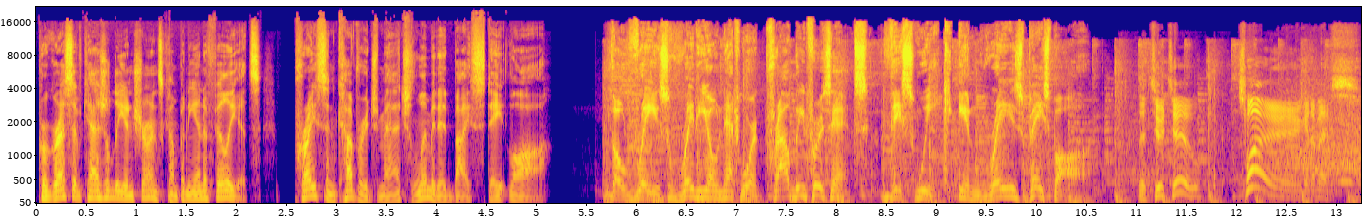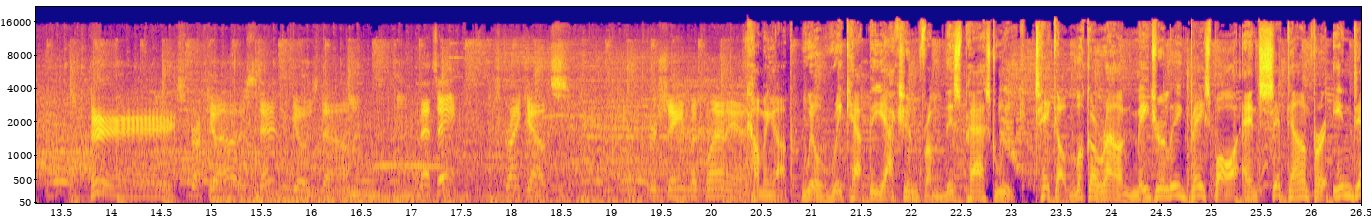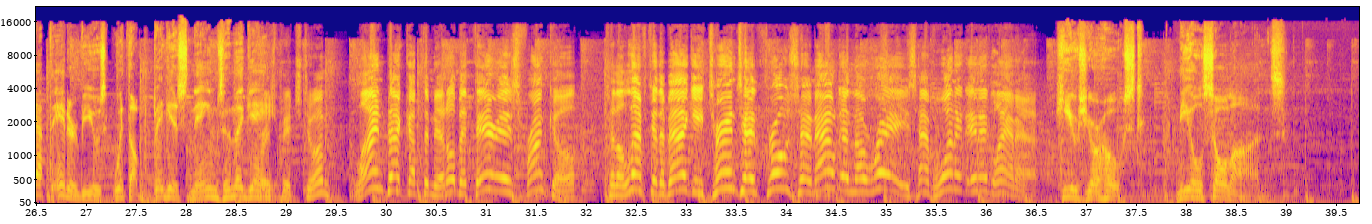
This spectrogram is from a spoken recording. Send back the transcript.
Progressive Casualty Insurance Company and Affiliates. Price and coverage match limited by state law. The Rays Radio Network proudly presents This Week in Rays Baseball. The 2 2. Swing and a miss. He struck him out as Stanton goes down. And that's eight strikeouts for Shane McClanahan. Coming up, we'll recap the action from this past week, take a look around Major League Baseball, and sit down for in depth interviews with the biggest names in the game. First pitch to him. Line back up the middle, but there is Franco to the left of the bag. He turns and throws him out, and the Rays have won it in Atlanta. Here's your host, Neil Solondz.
